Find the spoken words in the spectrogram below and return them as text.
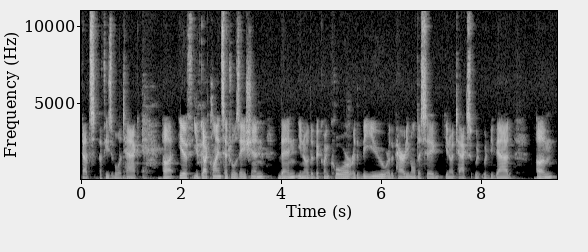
that's a feasible attack. Uh, if you've got client centralization, then you know the Bitcoin Core or the BU or the parity multisig you know attacks would, would be bad. Um,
